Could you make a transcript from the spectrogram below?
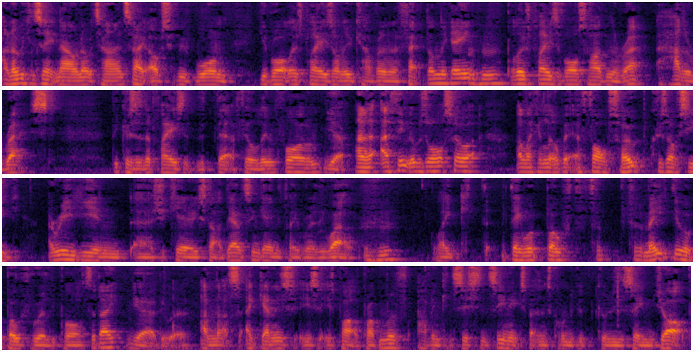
I know we can say it now, I know it's hindsight. Obviously, we've won. You brought those players on who can have an effect on the game, Mm-hmm. but those players have also had an had a rest because of the players that, that are filled in for them. Yeah. and I think there was also a, like a little bit of false hope because obviously Origi and uh, Shaqiri started the Everton game. They played really well. Mm-hmm. Like th- they were both for, for me, they were both really poor today yeah, they were. and that's again is, is, is part of the problem of having consistency and expecting them to come and go do the same job.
